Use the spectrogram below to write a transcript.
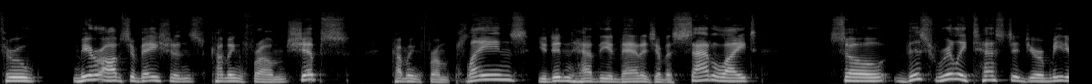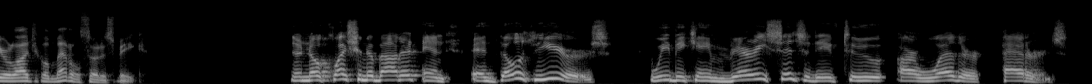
through mere observations coming from ships, coming from planes. You didn't have the advantage of a satellite. So this really tested your meteorological mettle, so to speak. There's no question about it. And in those years, we became very sensitive to our weather patterns.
